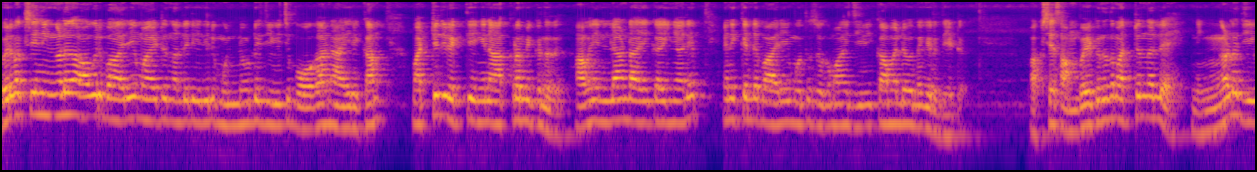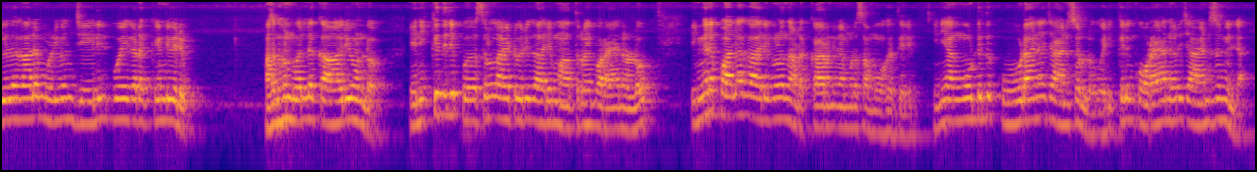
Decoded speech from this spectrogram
ഒരുപക്ഷെ നിങ്ങൾ ആ ഒരു ഭാര്യയുമായിട്ട് നല്ല രീതിയിൽ മുന്നോട്ട് ജീവിച്ച് പോകാനായിരിക്കാം മറ്റൊരു വ്യക്തി ഇങ്ങനെ ആക്രമിക്കുന്നത്. അവൻ ഇല്ലാണ്ടായി കഴിഞ്ഞാൽ എനിക്ക് എന്റെ ഭാര്യയും ഒത്ത് സുഖമായി ജീവിക്കാമല്ലോ എന്ന് കരുതിയിട്ട്. പക്ഷെ സംഭവിക്കുന്നത് മറ്റൊന്നല്ലേ? നിങ്ങൾ ജീവിതകാലം മുഴുവൻ ജയിലിൽ പോയി കിടക്കേണ്ടി വരും. അതുകൊണ്ട് വല്ല കാര്യമുണ്ടോ? എനിക്കിതിൽ പേഴ്സണൽ ആയിട്ട് ഒരു കാര്യം മാത്രമേ പറയാനുള്ളൂ. ഇങ്ങനെ പല കാര്യങ്ങളും നടക്കാറുണ്ട് നമ്മുടെ സമൂഹത്തിൽ. ഇനി അങ്ങോട്ട് ഇത് കൂടാനേ ചാൻസ് ഉള്ളൂ. ഒരിക്കലും കുറയാനൊരു ചാൻസും ഇല്ല.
